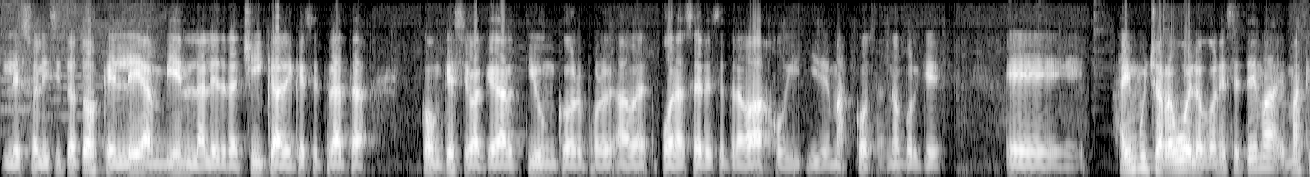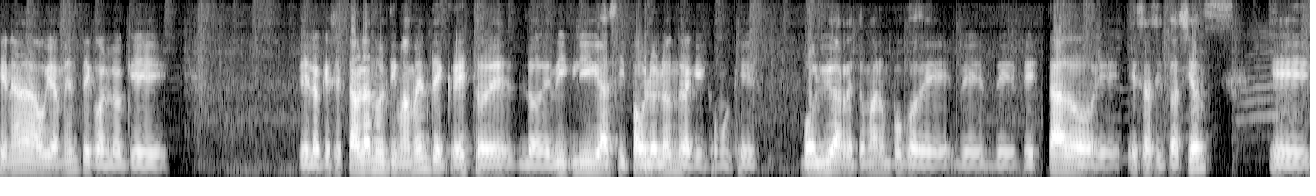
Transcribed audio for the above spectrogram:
les solicito a todos que lean bien la letra chica, de qué se trata, con qué se va a quedar TuneCore por, haber- por hacer ese trabajo y demás cosas, ¿no? Porque eh, hay mucho revuelo con ese tema, más que nada, obviamente, con lo que de lo que se está hablando últimamente, que esto es lo de Big Ligas y Paulo Londra, que como que volvió a retomar un poco de, estado eh, esa situación. Eh,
